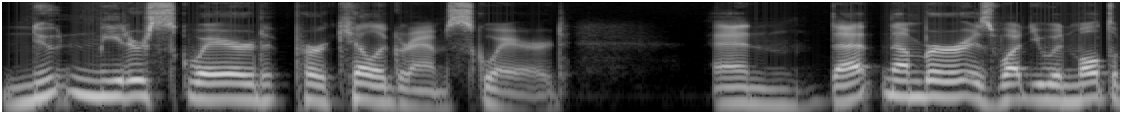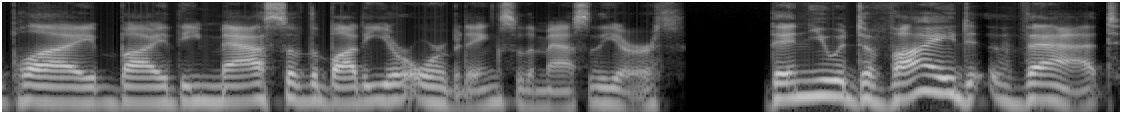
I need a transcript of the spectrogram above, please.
newton meters squared per kilogram squared. And that number is what you would multiply by the mass of the body you're orbiting, so the mass of the Earth. Then you would divide that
